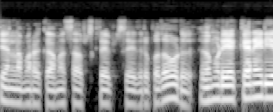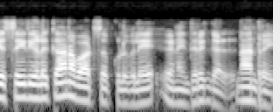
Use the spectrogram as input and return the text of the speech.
சேனலை மறக்காம சப்ஸ்கிரைப் செய்திருப்பதோடு நம்முடைய கனடிய செய்திகளுக்கான வாட்ஸ்அப் குழுவிலே இணைந்திருங்கள். நன்றி.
